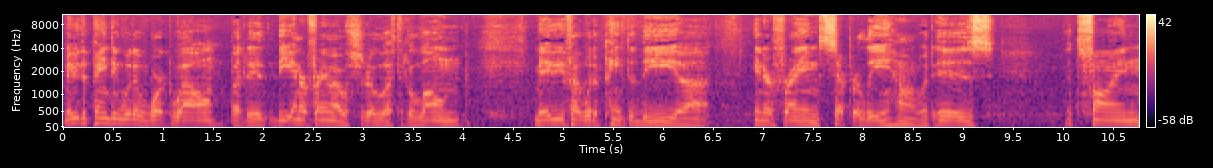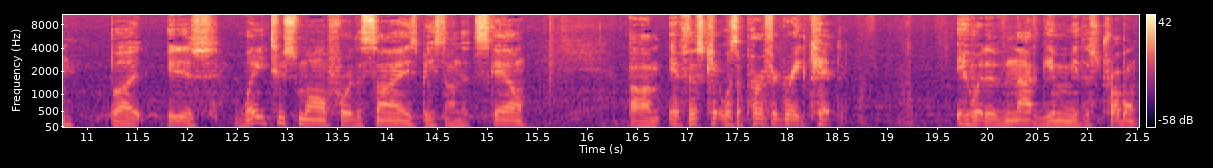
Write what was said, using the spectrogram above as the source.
Maybe the painting would have worked well, but it, the inner frame I should have left it alone. Maybe if I would have painted the uh, inner frame separately, how it is, that's fine. But it is way too small for the size based on its scale. Um, if this kit was a perfect grade kit, it would have not given me this trouble.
